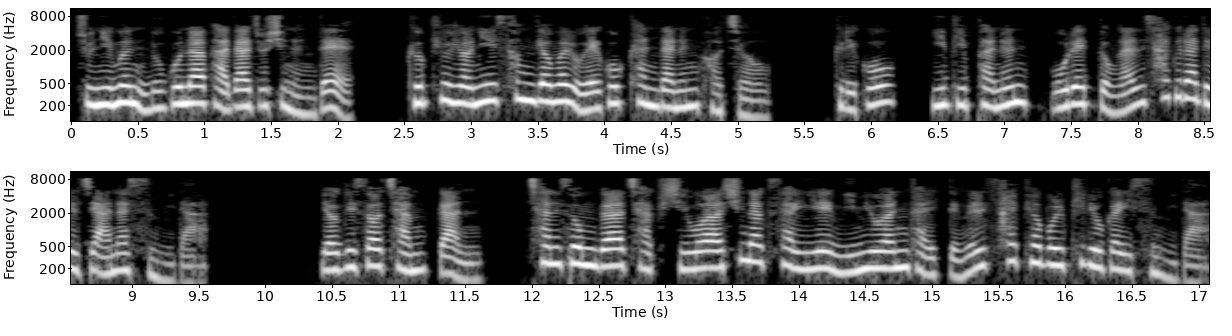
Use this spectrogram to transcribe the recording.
주님은 누구나 받아주시는데 그 표현이 성경을 왜곡한다는 거죠. 그리고 이 비판은 오랫동안 사그라들지 않았습니다. 여기서 잠깐 찬송가 작시와 신학 사이의 미묘한 갈등을 살펴볼 필요가 있습니다.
